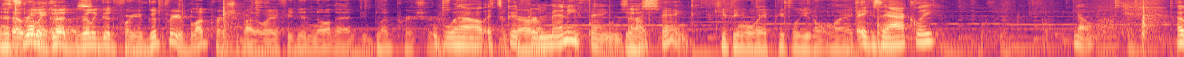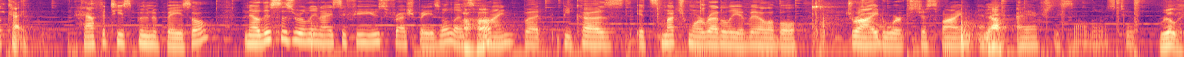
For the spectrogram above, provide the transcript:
And it's so really good, goes. really good for you. Good for your blood pressure, by the way, if you didn't know that, your blood pressure. Well, it's good garlic. for many things, yes. I think. Keeping away people you don't like. Exactly. No. Okay, half a teaspoon of basil. Now this is really nice if you use fresh basil, that's uh -huh. fine, but because it's much more readily available, dried works just fine. And yeah. I, I actually sell those too. Really?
